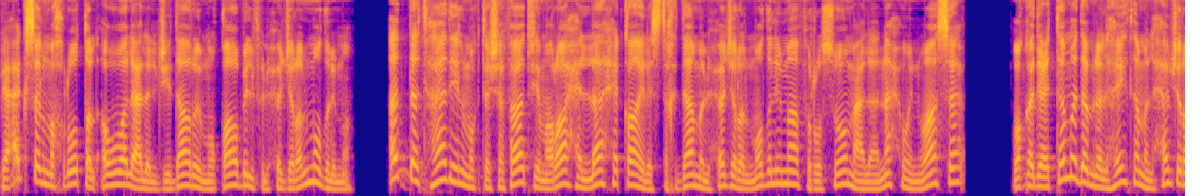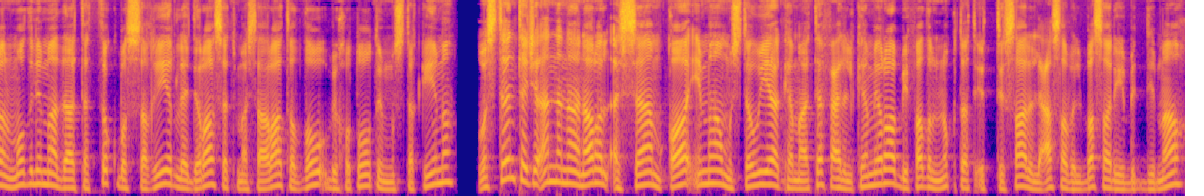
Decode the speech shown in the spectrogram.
بعكس المخروط الأول على الجدار المقابل في الحجرة المظلمة أدت هذه المكتشفات في مراحل لاحقة إلى استخدام الحجرة المظلمة في الرسوم على نحو واسع وقد اعتمد ابن الهيثم الحجرة المظلمة ذات الثقب الصغير لدراسة مسارات الضوء بخطوط مستقيمة واستنتج أننا نرى الأجسام قائمة مستوية كما تفعل الكاميرا بفضل نقطة اتصال العصب البصري بالدماغ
